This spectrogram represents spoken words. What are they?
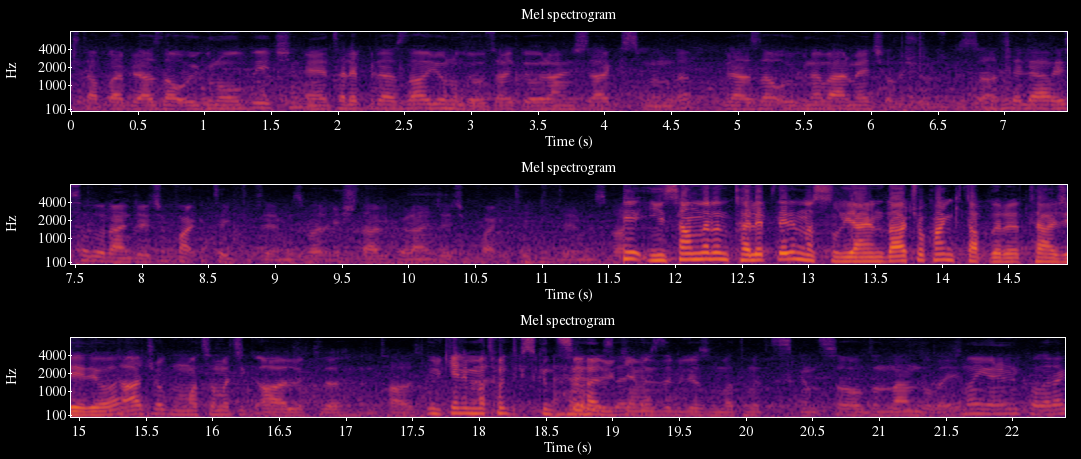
kitaplar biraz daha uygun olduğu için e, talep biraz daha yoğun oluyor. Özellikle öğrenciler kısmında biraz daha uyguna vermeye çalışıyoruz biz zaten. Mesela sayısal öğrenciler için farklı tekliflerimiz var. Eşit ağırlık öğrenciler için farklı tekliflerimiz var. İnsanların talepleri nasıl? Yani daha çok hangi kitapları tercih ediyorlar? Daha çok matematik ağırlıklı tarz. Ülkenin matematik sıkıntısı var zaten. Ülkemizde biliyorsun matematik sıkıntısı olduğundan dolayı. Buna yönelik olarak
